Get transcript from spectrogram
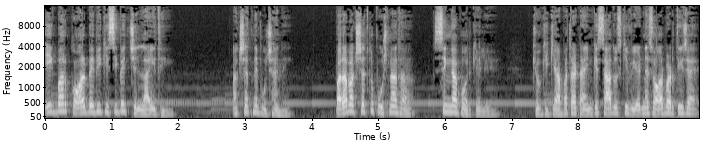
एक बार कॉल पे भी किसी पे चिल्लाई थी। अक्षत ने पूछा, नहीं पर अब अक्षत को पूछना था सिंगापुर के लिए, क्योंकि क्या पता टाइम के साथ उसकी वियर्डनेस और बढ़ती जाए।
